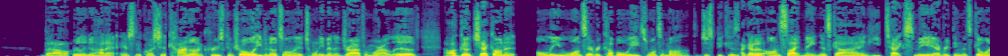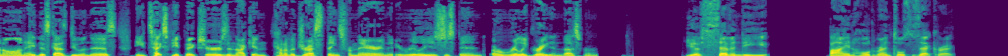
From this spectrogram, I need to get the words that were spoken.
But I don't really know how to answer the question. Kind of on cruise control, even though it's only a 20 minute drive from where I live. I'll go check on it only once every couple of weeks, once a month, just because I got an on-site maintenance guy and he texts me everything that's going on. Hey, this guy's doing this. He texts me pictures and I can kind of address things from there. And it really has just been a really great investment. You have 70 buy and hold rentals. Is that correct?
